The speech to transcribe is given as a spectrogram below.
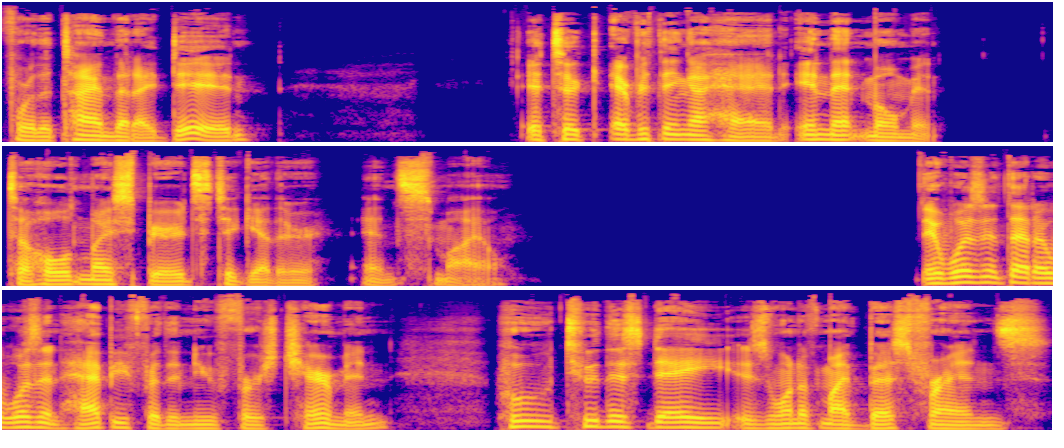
for the time that I did, it took everything I had in that moment to hold my spirits together and smile. It wasn't that I wasn't happy for the new first chairman, who to this day is one of my best friends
